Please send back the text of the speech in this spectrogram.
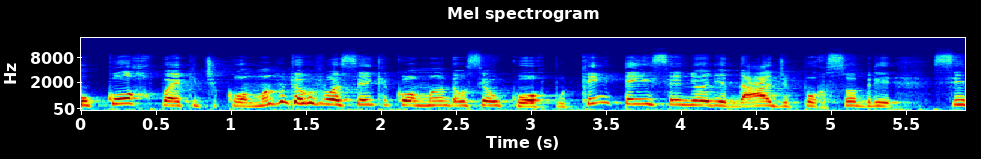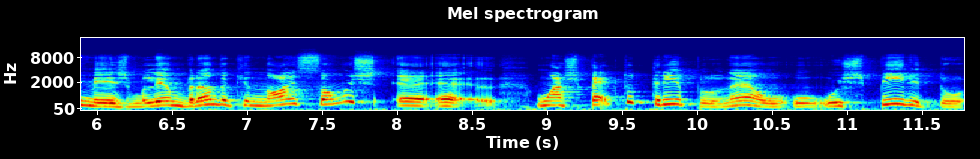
o corpo é que te comanda ou você que comanda o seu corpo? Quem tem senioridade por sobre si mesmo? Lembrando que nós somos é, é, um aspecto triplo, né? O, o, o, espírito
